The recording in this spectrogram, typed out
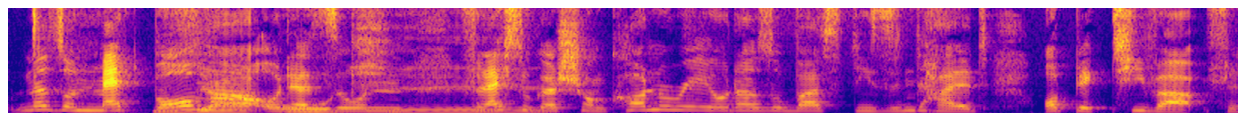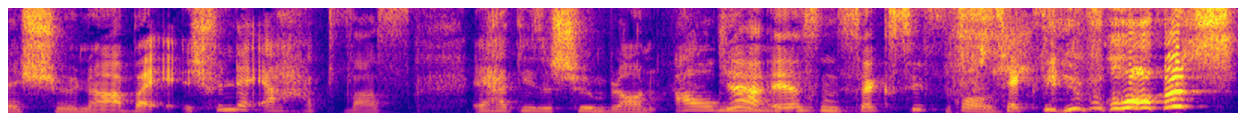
ne, so ein Matt Bomer Ja, oder so okay. ein, vielleicht sogar Sean Connery oder sowas, die sind halt objektiver vielleicht schöner. Aber ich finde, er hat was. Er hat diese schönen blauen Augen. Ja, er ist ein sexy Frosch. Sexy Frosch.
